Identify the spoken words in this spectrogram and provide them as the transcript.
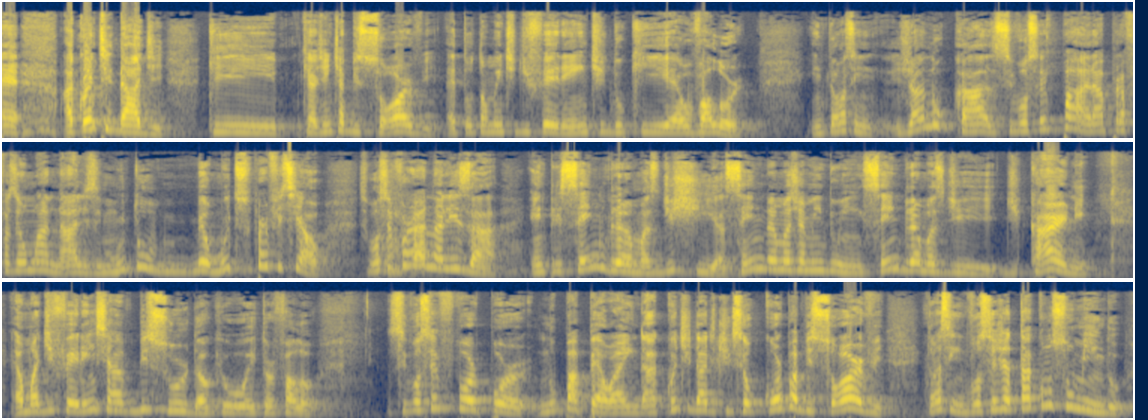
a quantidade que, que a gente absorve é totalmente diferente do que é o valor. Então, assim, já no caso, se você parar para fazer uma análise muito, meu, muito superficial, se você for analisar entre 100 gramas de chia, 100 gramas de amendoim, 100 gramas de, de carne, é uma diferença absurda, é o que o Heitor falou se você for pôr no papel ainda a quantidade que seu corpo absorve, então assim, você já está consumindo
